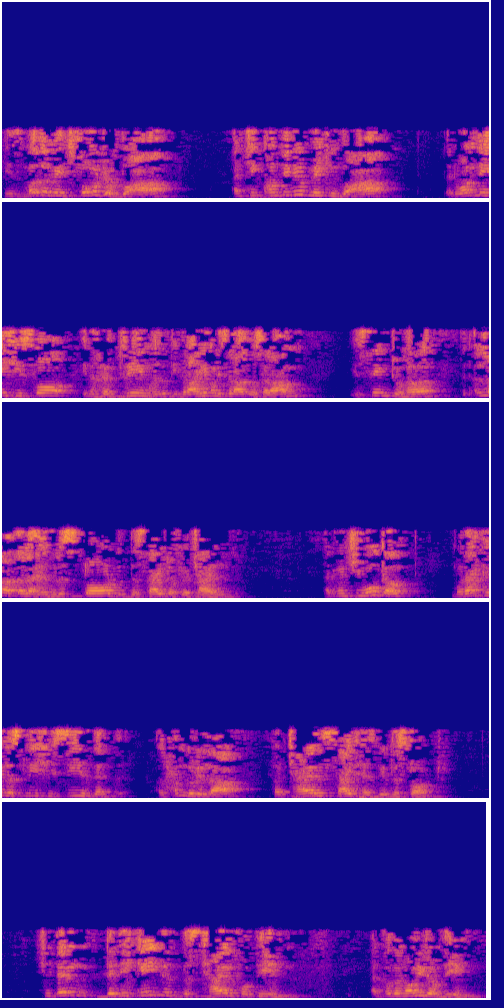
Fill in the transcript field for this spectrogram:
His mother made so much of dua, and she continued making dua, that one day she saw in her dream, Hazrat Ibrahim والسلام, is saying to her, that Allah Ta'ala has restored the sight of your child. And when she woke up, miraculously she sees that, Alhamdulillah, her child's sight has been restored. She then dedicated this child for deen and for the knowledge of deen.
